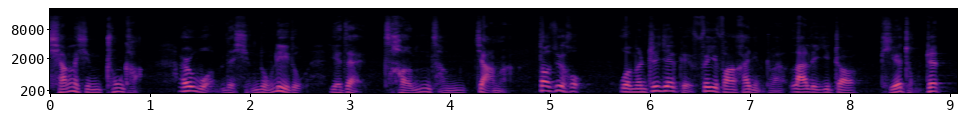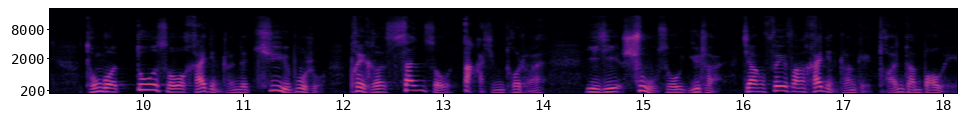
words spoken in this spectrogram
强行冲卡，而我们的行动力度也在层层加码，到最后，我们直接给菲方海警船来了一招铁桶阵。通过多艘海警船的区域部署，配合三艘大型拖船以及数艘渔船，将菲方海警船给团团包围。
